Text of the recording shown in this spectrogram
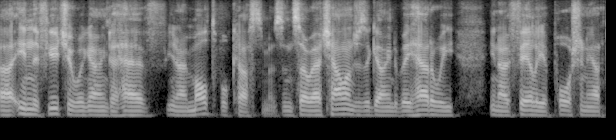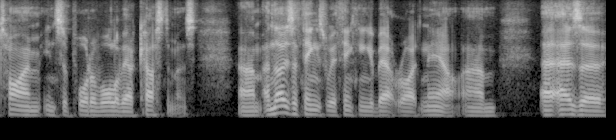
Uh, in the future, we're going to have, you know, multiple customers, and so our challenges are going to be how do we, you know, fairly apportion our time in support of all of our customers, um, and those are things we're thinking about right now. Um, as a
